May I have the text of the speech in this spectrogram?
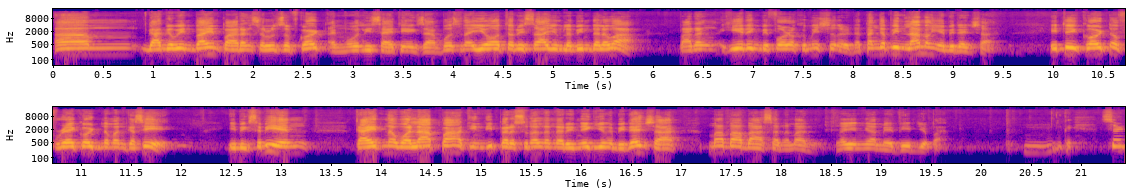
Um, gagawin ba yung parang sa rules of court, I'm only citing examples, na i-authorize yung labing dalawa, parang hearing before a commissioner, natanggapin lamang yung ebidensya. Ito'y court of record naman kasi. Ibig sabihin, kahit na wala pa at hindi personal na narinig yung ebidensya, mababasa naman. Ngayon nga may video pa. Hmm, okay. Sir,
